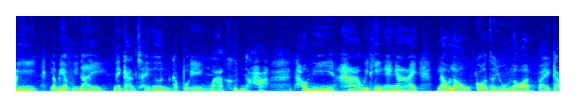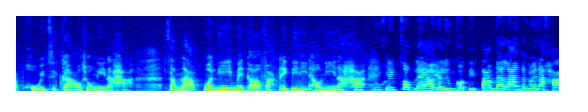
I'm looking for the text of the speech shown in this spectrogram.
มีระเบียบวินัยในการใช้เงินกับตัวเองมากขึ้นนะคะ เท่านี้ 5 วิธีง่ายๆ แล้วเราก็จะอยู่รอดไปกับโควิด -19 ช่วงนี้นะคะสำหรับวันนี้เบสก็ฝากทริคดีๆ เท่านี้นะคะดูคลิปจบแล้วอย่าลืมกดติดตามด้านล่างกันด้วยนะคะ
